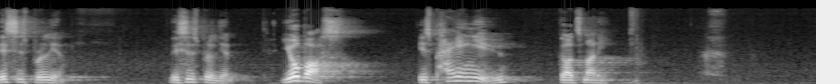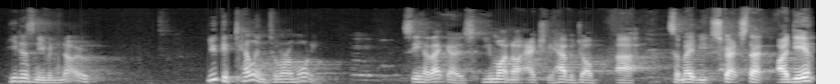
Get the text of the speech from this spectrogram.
This is brilliant. This is brilliant. Your boss is paying you God's money. He doesn't even know. You could tell him tomorrow morning. See how that goes. You might not actually have a job, uh, so maybe scratch that idea.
